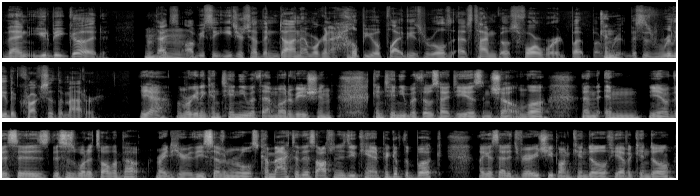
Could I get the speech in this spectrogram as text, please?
then you'd be good. Mm-hmm. That's obviously easier said than done, and we're going to help you apply these rules as time goes forward. But, but can, re- this is really the crux of the matter. Yeah, and we're going to continue with that motivation, continue with those ideas, inshallah. And and you know this is this is what it's all about right here. These seven rules. Come back to this often as you can. Pick up the book. Like I said, it's very cheap on Kindle if you have a Kindle,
